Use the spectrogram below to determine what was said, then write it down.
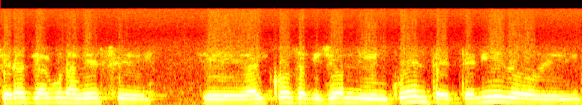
será que algunas veces eh, hay cosas que yo ni en cuenta he tenido de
